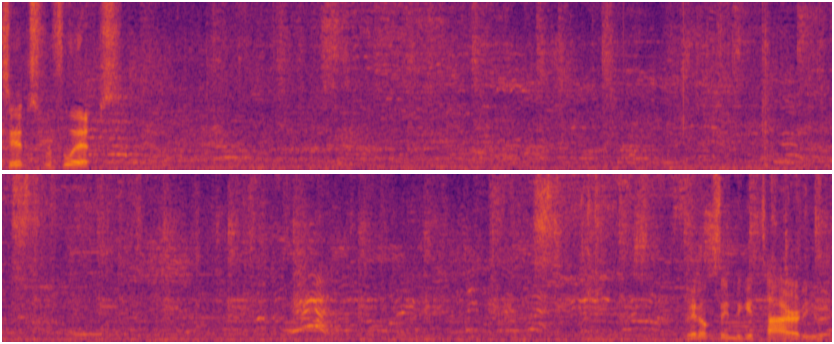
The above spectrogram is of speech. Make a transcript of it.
Tips for flips. They don't seem to get tired either.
